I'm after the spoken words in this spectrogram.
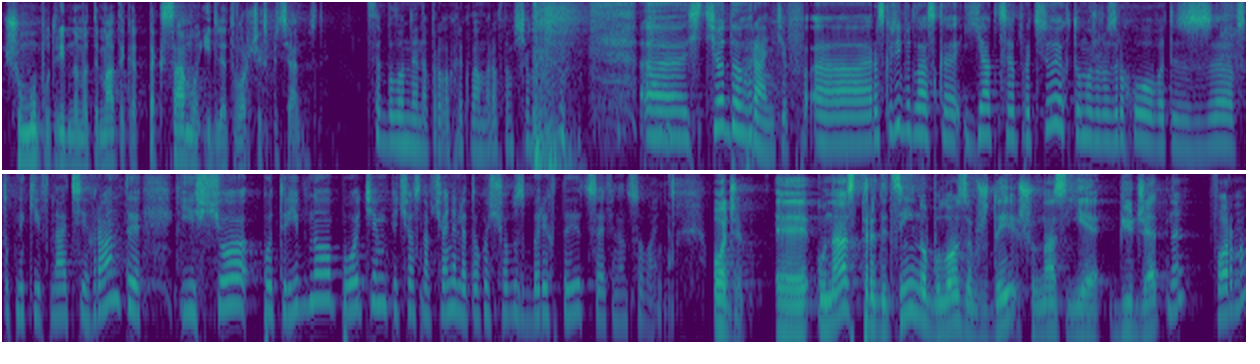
чому потрібна математика так само і для творчих спеціальностей. Це було не на правах реклами, раптом що. Е, Щодо грантів, Е, розкажіть, будь ласка, як це працює, хто може розраховувати з вступників на ці гранти, і що потрібно потім під час навчання для того, щоб зберегти це фінансування? Отже, е, у нас традиційно було завжди, що в нас є бюджетна форма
